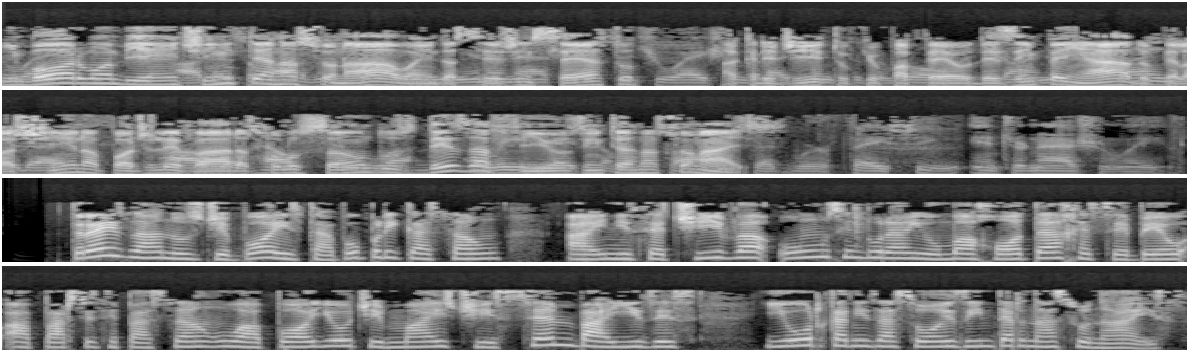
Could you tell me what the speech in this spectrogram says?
Embora o ambiente internacional ainda seja incerto, acredito que o papel desempenhado pela China pode levar à solução dos desafios internacionais. Três anos depois da publicação, a iniciativa Um Cinturão e uma Roda recebeu a participação e o apoio de mais de 100 países e organizações internacionais.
